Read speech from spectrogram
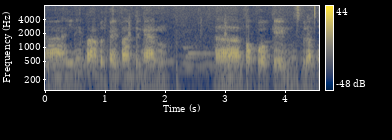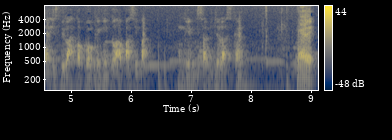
Nah, ini Pak berkaitan dengan eh, top walking. Sebenarnya istilah top walking itu apa sih Pak? Mungkin bisa dijelaskan? Baik,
